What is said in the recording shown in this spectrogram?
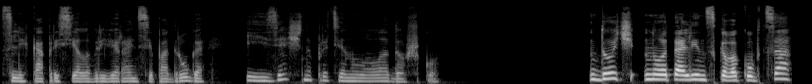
Слегка присела в реверансе подруга и изящно протянула ладошку. «Дочь нуаталинского купца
